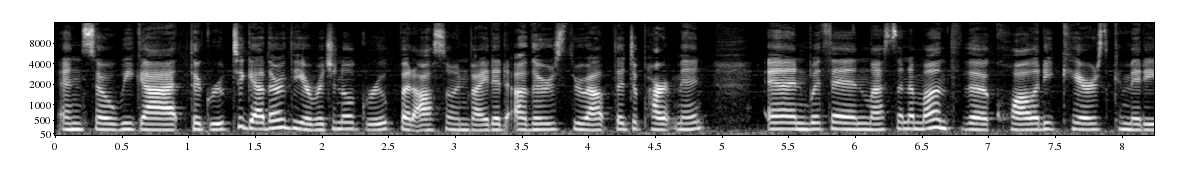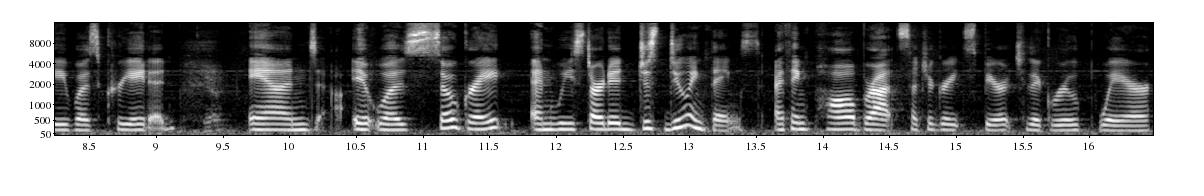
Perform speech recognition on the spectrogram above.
And so we got the group together, the original group, but also invited others throughout the department. And within less than a month, the Quality Cares Committee was created. Yep. And it was so great. And we started just doing things. I think Paul brought such a great spirit to the group where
